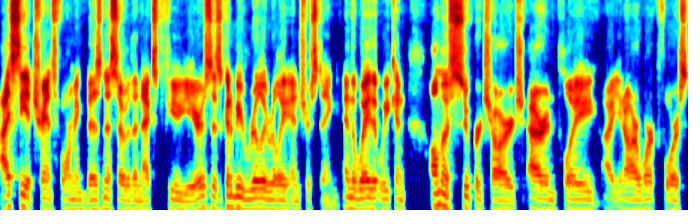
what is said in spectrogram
I see it transforming business over the next few years is going to be really, really interesting. And the way that we can almost supercharge our employee, uh, you know, our workforce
